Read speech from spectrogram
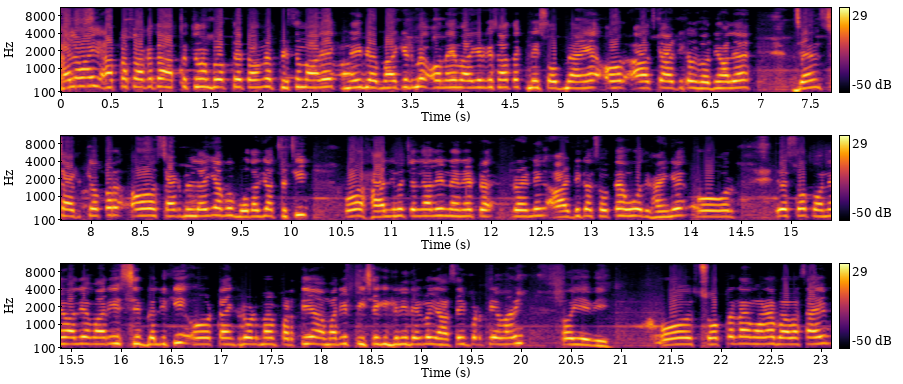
हेलो भाई आपका स्वागत है। आपका चैनल ब्लॉक टाउन में फिर से हम आ गए एक नई मार्केट में और नई मार्केट के साथ एक नई शॉप में आए हैं और आज के आर्टिकल होने वाले हैं जेंट्स सेट के ऊपर और सेट मिल जाएँगे आपको बहुत अच्छी अच्छी। अच्छी और हाल ही में चलने वाली नए नए ट्रेंडिंग आर्टिकल्स होते हैं वो दिखाएँगे। और ये शॉप होने वाली है हमारी शिव गली की और टैंक रोड में पड़ती है हमारी। पीछे की गली देख लो यहाँ से भी पड़ती है हमारी। और ये भी। और शॉप का नाम हो रहा है बाबा साहिब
